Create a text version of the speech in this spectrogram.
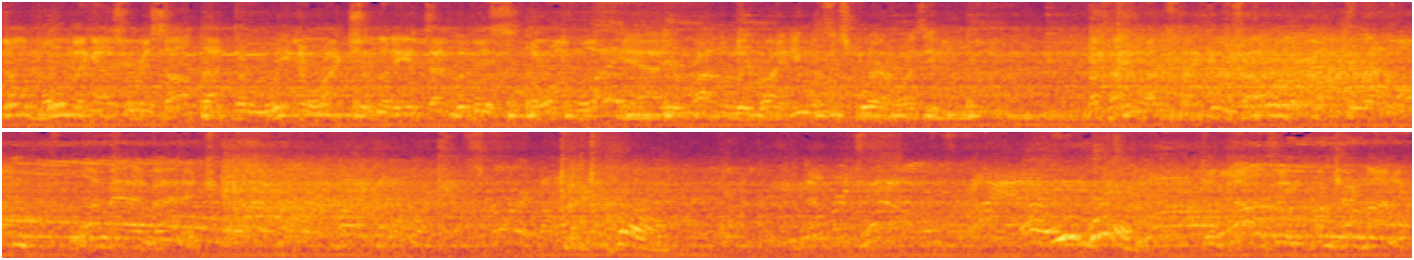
still moving as a result. That the redirection that he attempted was the wrong way. Yeah, you're probably right. He wasn't square, was he? The Penguins take control of the puck at home. One man advantage. Oh, you hit him. To Halsey from Germanic.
